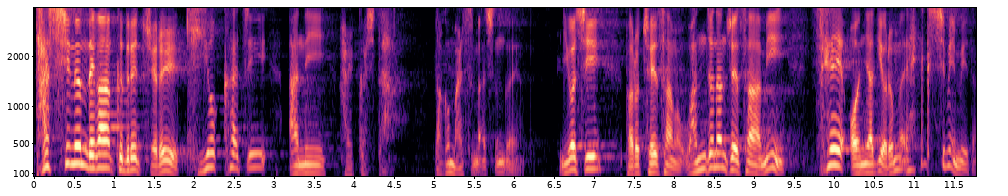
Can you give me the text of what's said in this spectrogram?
다시는 내가 그들의 죄를 기억하지 아니할 것이다. 라고 말씀하시는 거예요. 이것이 바로 죄사함, 완전한 죄사함이 새 언약이 여러분의 핵심입니다.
